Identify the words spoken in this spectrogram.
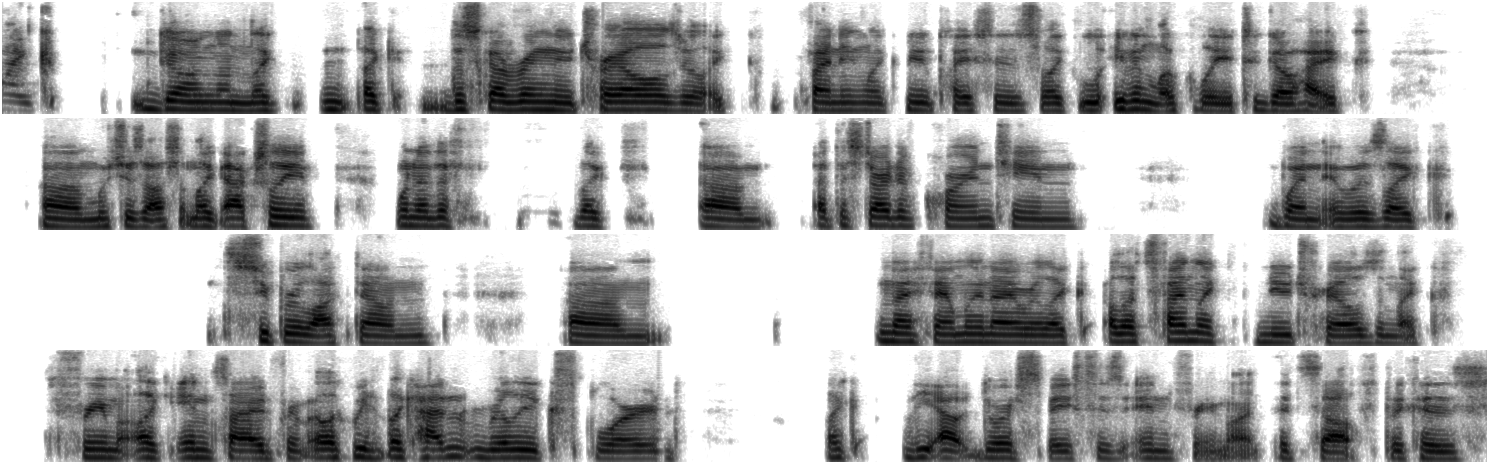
like going on like like discovering new trails or like finding like new places like even locally to go hike um which is awesome. Like actually one of the like um at the start of quarantine when it was like super lockdown um my family and I were like oh, let's find like new trails and like Fremont like inside Fremont like we like hadn't really explored like the outdoor spaces in Fremont itself because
